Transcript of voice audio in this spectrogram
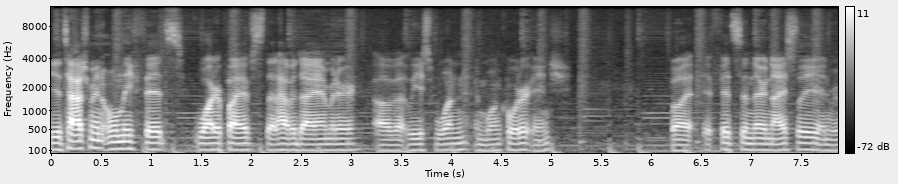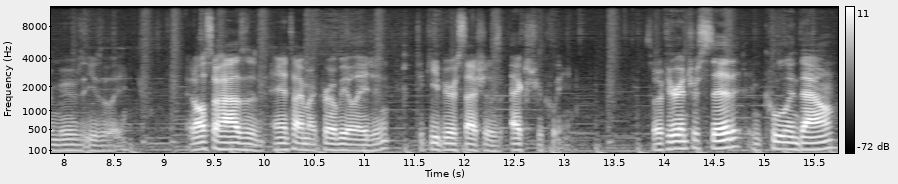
The attachment only fits water pipes that have a diameter of at least one and one quarter inch, but it fits in there nicely and removes easily. It also has an antimicrobial agent to keep your sessions extra clean. So if you're interested in cooling down,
